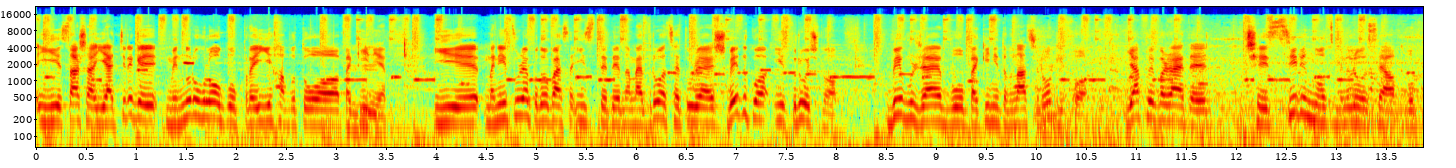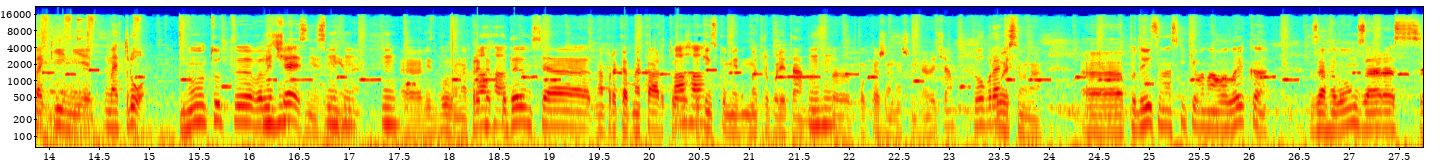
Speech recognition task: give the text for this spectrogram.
і Саша, я тільки минулого року приїхав до Пекіні. І мені дуже подобається їздити на метро, це дуже швидко і зручно. Ви вже в Пекіні 12 років. Як ви вважаєте, чи сильно змінилося в Пекіні метро? Ну тут е, величезні зміни е, відбули. Наприклад, Ага. подивимося, наприклад, на карту Ага. Пекінського. Мгм. Е, Покажи нашим глядачам. Добре. Ось вона. Подивіться, наскільки вона велика. Загалом зараз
